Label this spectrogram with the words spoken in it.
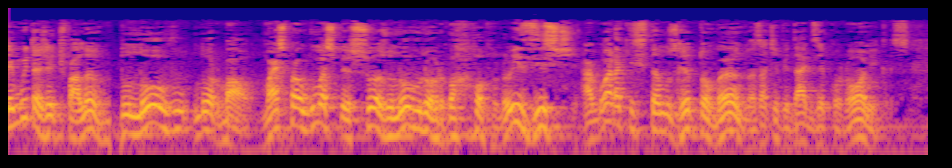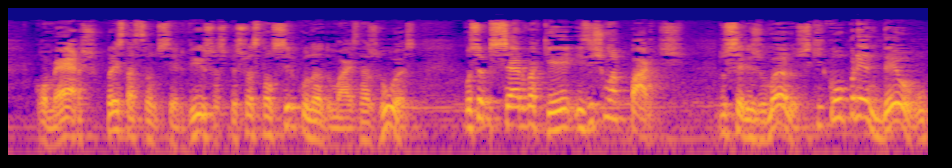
Tem muita gente falando do novo normal, mas para algumas pessoas o novo normal não existe. Agora que estamos retomando as atividades econômicas, comércio, prestação de serviço, as pessoas estão circulando mais nas ruas, você observa que existe uma parte dos seres humanos que compreendeu o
